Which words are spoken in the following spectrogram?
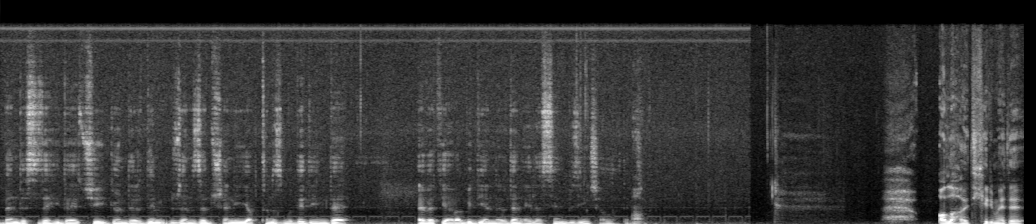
ben de size hidayetçi gönderdim. Üzerinize düşeni yaptınız mı dediğinde evet ya Rabbi diyenlerden eylesin bizi inşallah demiş. Allah ayet-i kerimede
